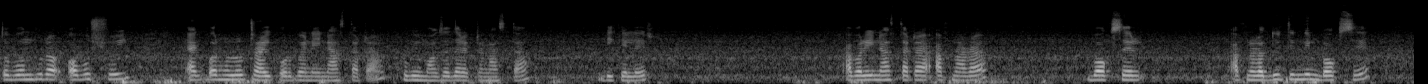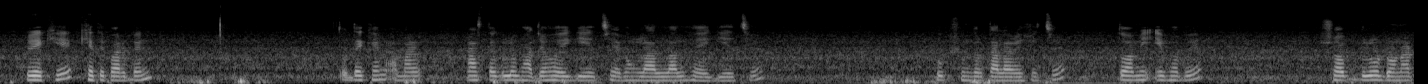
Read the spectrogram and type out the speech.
তো বন্ধুরা, অবশ্যই একবার হলেও ট্রাই করবেন এই নাস্তাটা। খুবই মজাদার একটা নাস্তা বিকেলের। আবার এই নাস্তাটা আপনারা বক্সের, আপনারা দুই তিন দিন বক্সে রেখে খেতে পারবেন। তো দেখেন আমার নাস্তাগুলো ভাজা হয়ে গিয়েছে এবং লাল লাল হয়ে গিয়েছে। খুব সুন্দর কালার এসেছে। তো আমি এভাবে সবগুলো ডোনাট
